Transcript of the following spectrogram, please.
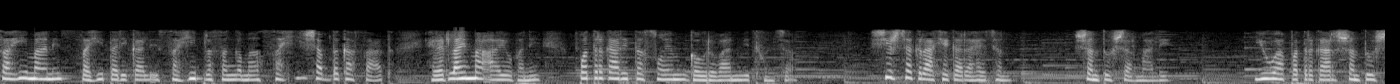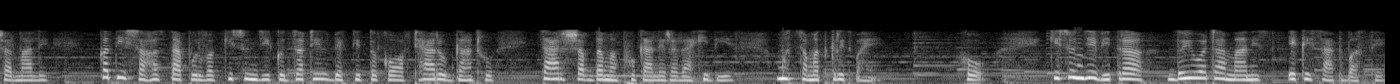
सही मानिस सही तरिकाले सही प्रसंगमा सही शब्दका साथ हेडलाइनमा आयो भने पत्रकारिता स्वयं गौरवान्वित हुन्छ। शीर्षक राखेका रहेछन् सन्तोष शर्माले। युवा पत्रकार सन्तोष शर्माले कति सहजतापूर्वक किसुनजीको जटिल व्यक्तित्वको अप्ठ्यारो गाँठो चार शब्दमा फुकालेर राखिदिए म चमत्कृत भएँ। हो किसुनजी भित्र दुईवटा मानिस एकैसाथ बस्थे।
